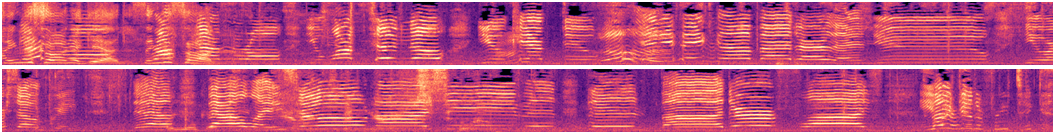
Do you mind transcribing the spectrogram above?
Sing the song roll. again. Sing the song. and roll. You want to know you can't do anything better than you. You are so great. The you okay? ballet's so nice, even than butterflies. Even get a free ticket.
